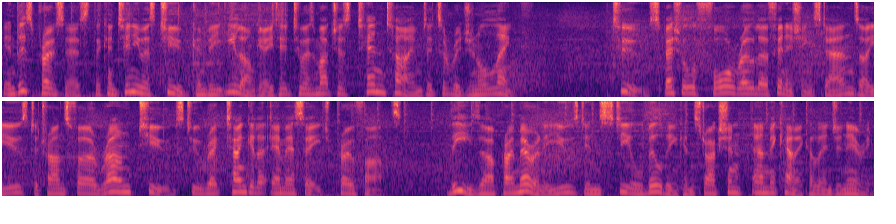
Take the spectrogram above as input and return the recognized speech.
In this process, the continuous tube can be elongated to as much as 10 times its original length. Two special four-roller finishing stands are used to transfer round tubes to rectangular MSH profiles. These are primarily used in steel building construction and mechanical engineering.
